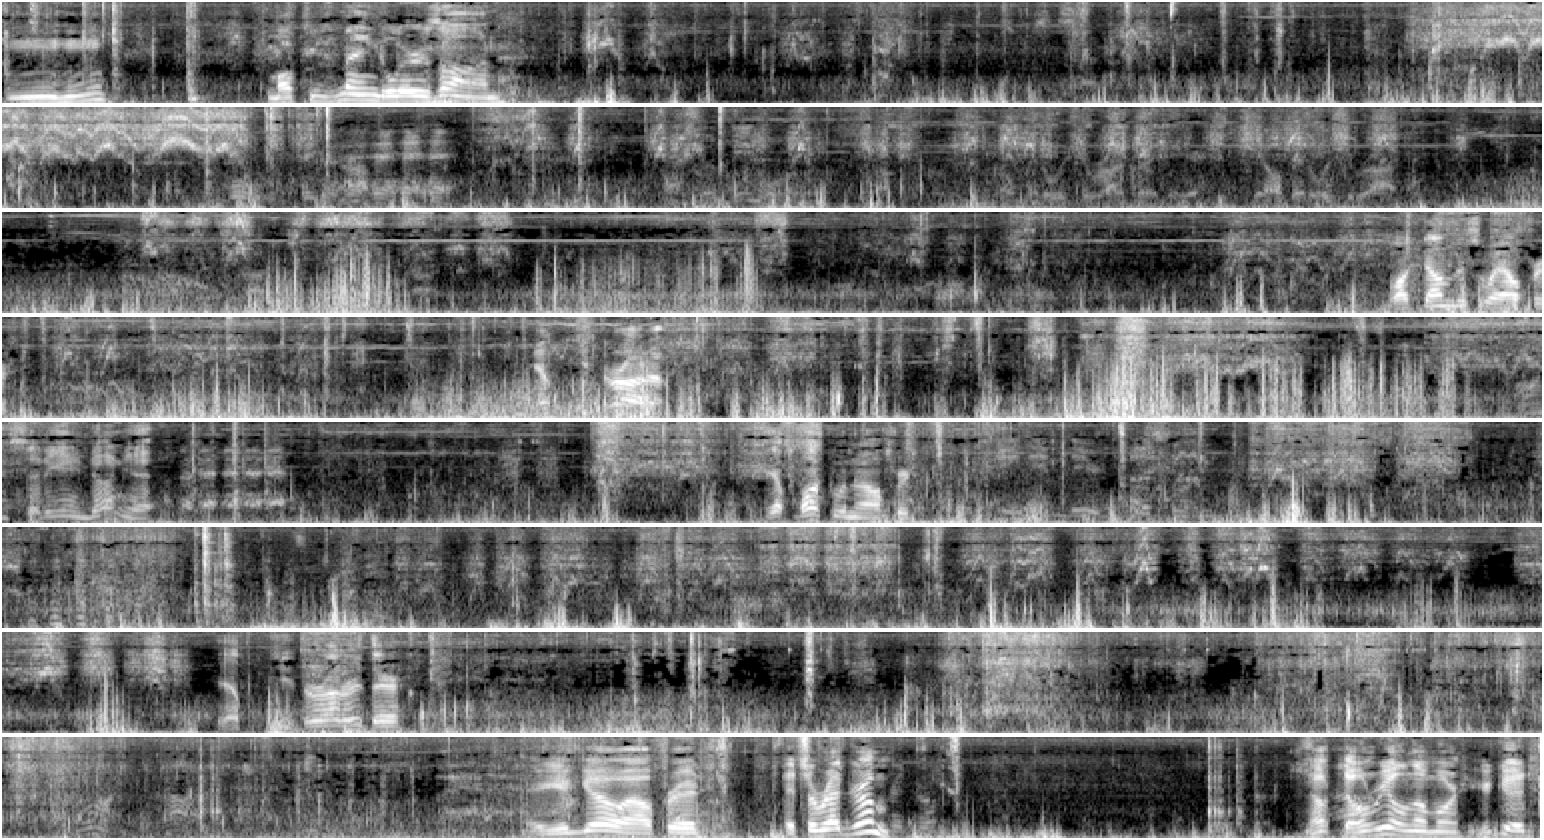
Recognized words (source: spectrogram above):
Mm-hmm. Maltese Mangler is on. Walk down this way, Alfred. Yep, keep the rod up. He said he ain't done yet. Yep, buckling, Alfred. Yep, keep the rod right there. There you go, Alfred. It's a red drum. No, don't reel no more. You're good.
